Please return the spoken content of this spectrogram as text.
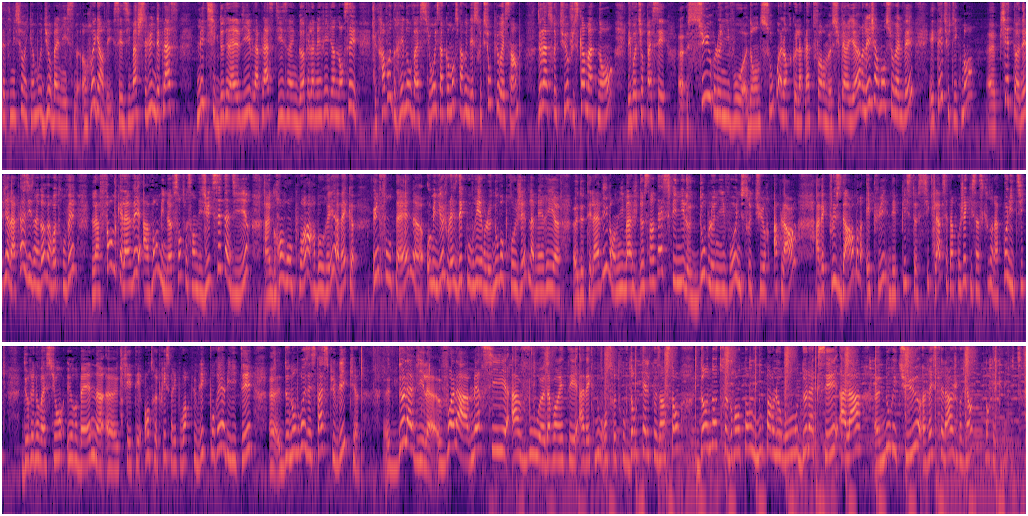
cette émission avec un mot d'urbanisme. Regardez ces images, c'est l'une des places mythiques de Tel Aviv, la place d'Izengov. Et la mairie vient de lancer des travaux de rénovation et ça commence par une destruction pure et simple de la structure jusqu'à maintenant. Les voitures passaient euh, sur le niveau d'en dessous alors que la plateforme supérieure, légèrement surélevée, était uniquement euh, piétonne. Eh bien, la place d'Isingov a retrouvé la forme qu'elle avait avant 1978, c'est-à-dire un grand rond-point arboré avec une fontaine au milieu. Je vous laisse découvrir le nouveau projet de la mairie euh, de Tel Aviv en image de synthèse. Fini le double niveau, une structure à plat avec plus d'arbres et puis des pistes cyclables. C'est un projet qui s'inscrit dans la politique de rénovation urbaine euh, qui a été entreprise par les pouvoirs publics pour réhabiliter de nombreux espaces publics de la ville. Voilà, merci à vous euh, d'avoir été avec nous. On se retrouve dans quelques instants. Dans notre grand angle, nous parlerons de l'accès à la euh, nourriture. Restez là, je reviens dans quelques minutes.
